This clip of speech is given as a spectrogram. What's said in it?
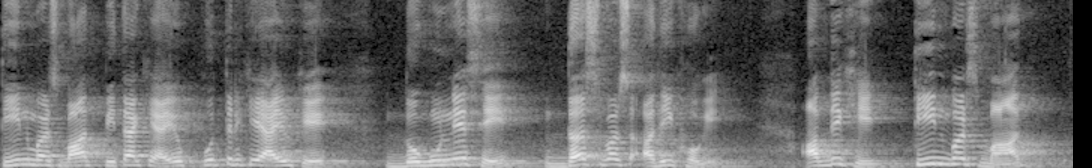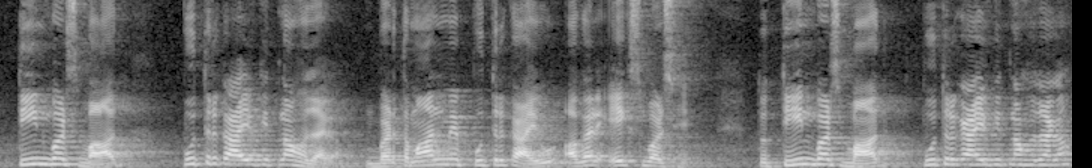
तीन वर्ष बाद पिता की आयु, पुत्र की आयु के दोगुने से दस वर्ष अधिक होगी। अब देखिए, तीन वर्ष बाद, तीन वर्ष बाद पुत्र का आयु कितना हो जाएगा? वर्तमान में पुत्र का आयु अगर एक्स वर्ष है तो तीन वर्ष बाद पुत्र का आयु कितना हो जाएगा?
